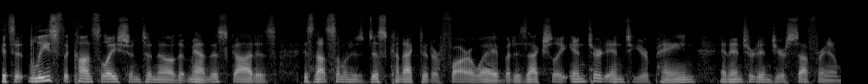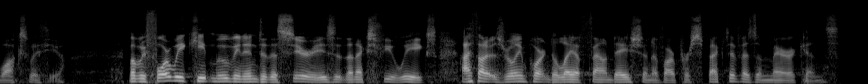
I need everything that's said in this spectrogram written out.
It's at least the consolation to know that, man, this God is, is not someone who's disconnected or far away, but has actually entered into your pain and entered into your suffering and walks with you. But before we keep moving into this series in the next few weeks, I thought it was really important to lay a foundation of our perspective as Americans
